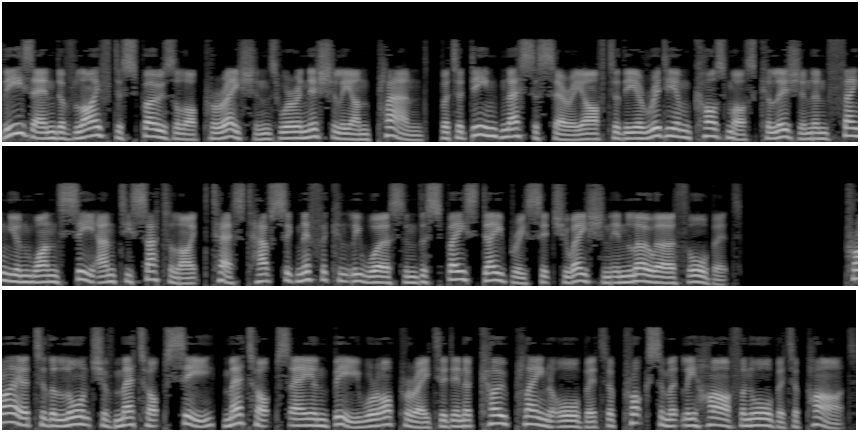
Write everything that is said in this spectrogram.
These end-of-life disposal operations were initially unplanned, but are deemed necessary after the Iridium Cosmos collision and Fengyun 1C anti-satellite test have significantly worsened the space debris situation in low Earth orbit. Prior to the launch of METOP-C, METOPS A and B were operated in a co-planar orbit approximately half an orbit apart.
